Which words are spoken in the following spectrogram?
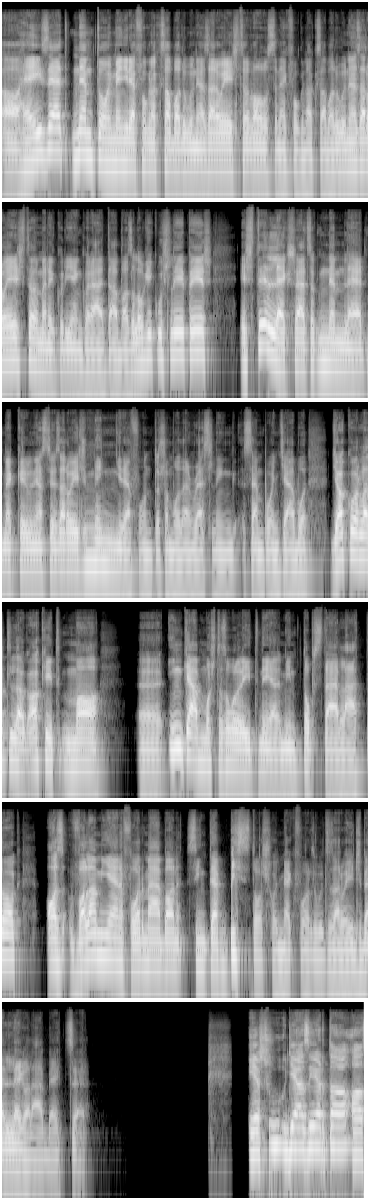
a helyzet. Nem tudom, hogy mennyire fognak szabadulni az ROH-től, valószínűleg fognak szabadulni az ROH-től, mert akkor ilyenkor általában az a logikus lépés. És tényleg, srácok, nem lehet megkerülni azt, hogy az ROH mennyire fontos a modern wrestling szempontjából. Gyakorlatilag, akit ma inkább most az All Elite-nél, mint topstar láttok, az valamilyen formában szinte biztos, hogy megfordult az ROH-ben legalább egyszer. És ugye azért a, a,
